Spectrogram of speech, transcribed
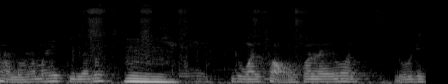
หาน้ำมาให้กินแล้วมั้งอืมดูวันสองคนเลยทุกคนดูดิ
